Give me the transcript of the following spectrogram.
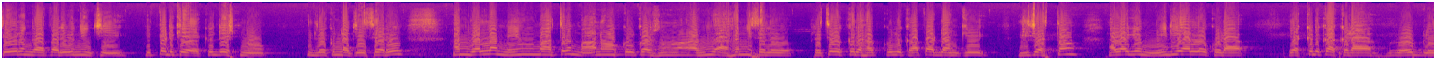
తీవ్రంగా పరిగణించి ఇప్పటికే అక్రిడేషను లేకుండా చేశారు. అందువల్ల మేము మాత్రం మానవ హక్కుల కోసం అహర్నిశలు ప్రతి ఒక్కరి హక్కులు కాపాడడానికి ఇది చేస్తాం. అలాగే మీడియాలో కూడా ఎక్కడికక్కడ రోడ్లు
